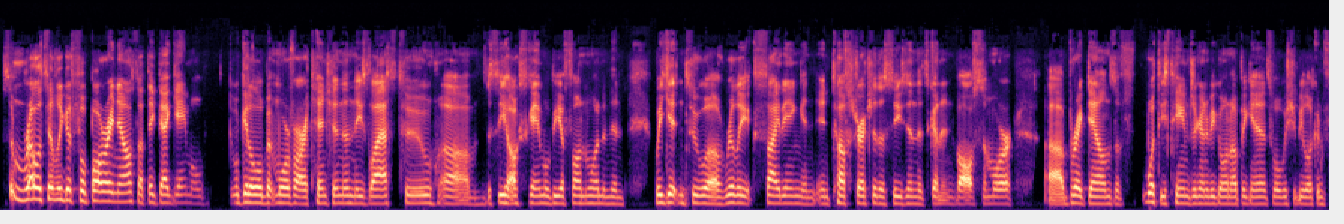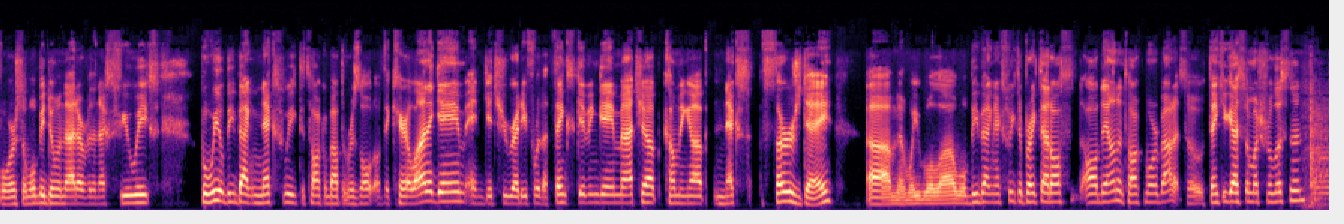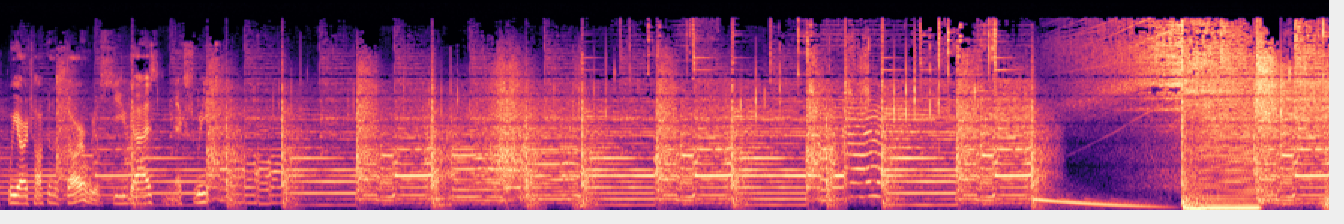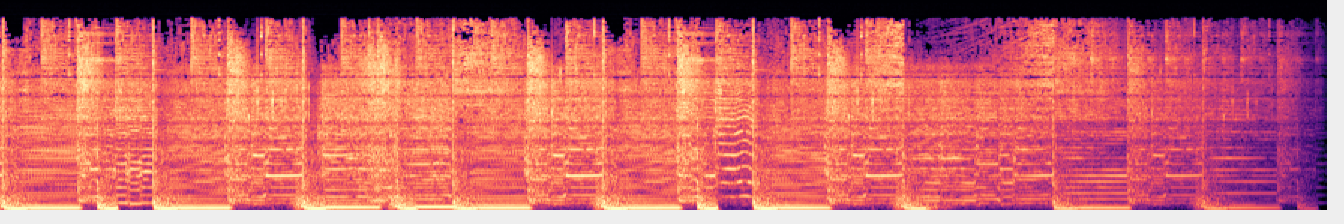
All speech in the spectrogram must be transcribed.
some relatively good football right now. So I think that game will will get a little bit more of our attention than these last two. Um, the Seahawks game will be a fun one, and then we get into a really exciting and, and tough stretch of the season that's going to involve some more uh, breakdowns of what these teams are going to be going up against, what we should be looking for. So we'll be doing that over the next few weeks. But we'll be back next week to talk about the result of the Carolina game and get you ready for the Thanksgiving game matchup coming up next Thursday. Um, and we will uh, we'll be back next week to break that all all down and talk more about it. So thank you guys so much for listening. We are talking the star. We'll see you guys next week.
